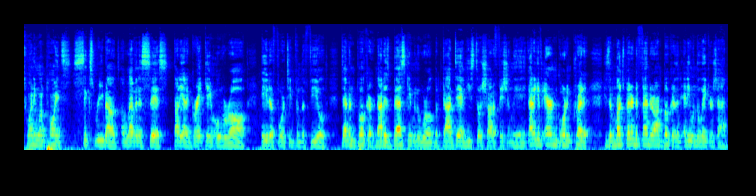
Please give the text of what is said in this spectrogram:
21 points, 6 rebounds, 11 assists. Thought he had a great game overall. 8 of 14 from the field. Devin Booker, not his best game in the world, but goddamn, he still shot efficiently. And you got to give Aaron Gordon credit. He's a much better defender on Booker than anyone the Lakers had.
